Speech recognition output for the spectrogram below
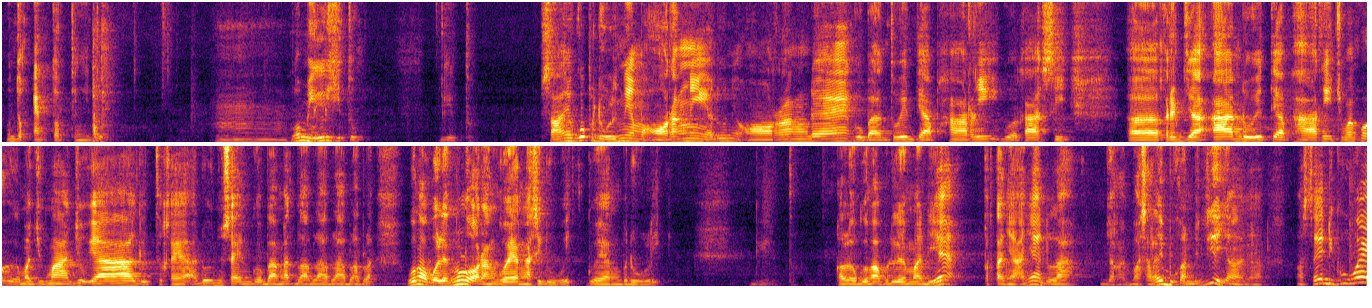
untuk entot yang itu. Hmm. Lo milih itu. Gitu. Misalnya gue peduli nih sama orang nih, aduh nih orang deh, gue bantuin tiap hari, gue kasih eh, kerjaan, duit tiap hari, cuma kok gak maju-maju ya gitu, kayak aduh nyusahin gue banget, bla bla bla bla bla. Gue nggak boleh ngeluh orang gue yang ngasih duit, gue yang peduli, gitu. Kalau gue nggak peduli sama dia, pertanyaannya adalah jangan masalahnya bukan di dia, jangan jangan, masalahnya di gue,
